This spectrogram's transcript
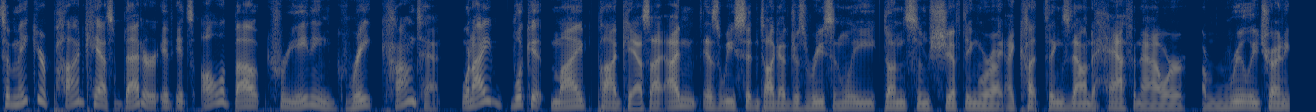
to make your podcast better, it, it's all about creating great content when I look at my podcast, I, am as we sit and talk. I've just recently done some shifting where I, I, cut things down to half an hour. I'm really trying to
